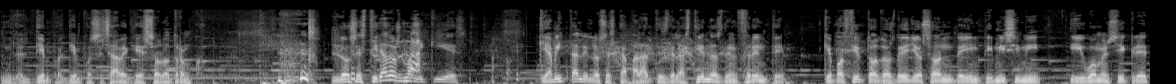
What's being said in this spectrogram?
del tiempo. El tiempo se sabe que es solo tronco. Los estirados maniquíes que habitan en los escaparates de las tiendas de enfrente, que por cierto dos de ellos son de Intimissimi y Woman's Secret,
